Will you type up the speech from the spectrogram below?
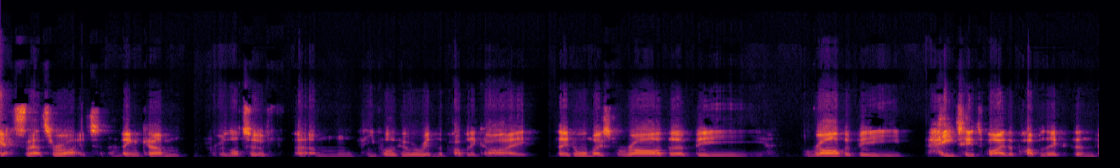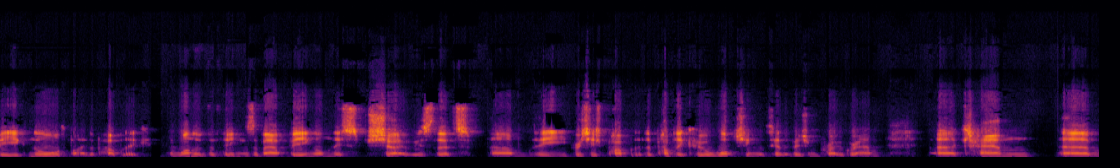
Yes, that's right. I think um, for a lot of um, people who are in the public eye, they'd almost rather be rather be hated by the public than be ignored by the public. One of the things about being on this show is that um, the British public, the public who are watching the television program, uh, can uh,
